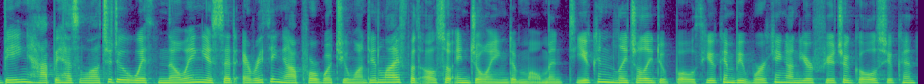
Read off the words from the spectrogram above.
being happy has a lot to do with knowing you set everything up for what you want in life, but also enjoying the moment. You can literally do both. You can be working on your future goals, you can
